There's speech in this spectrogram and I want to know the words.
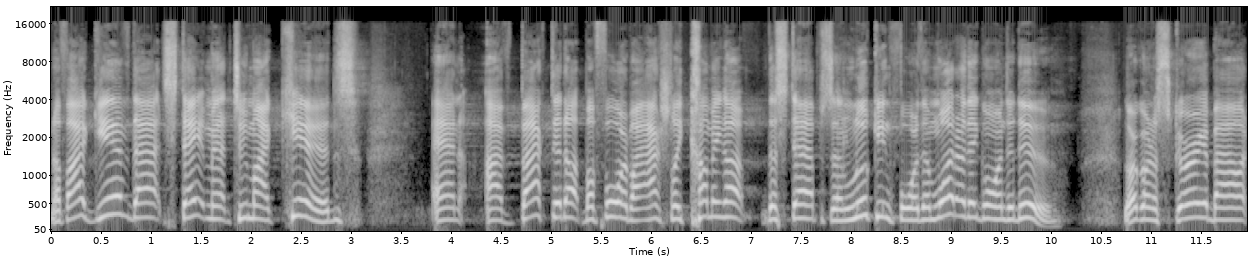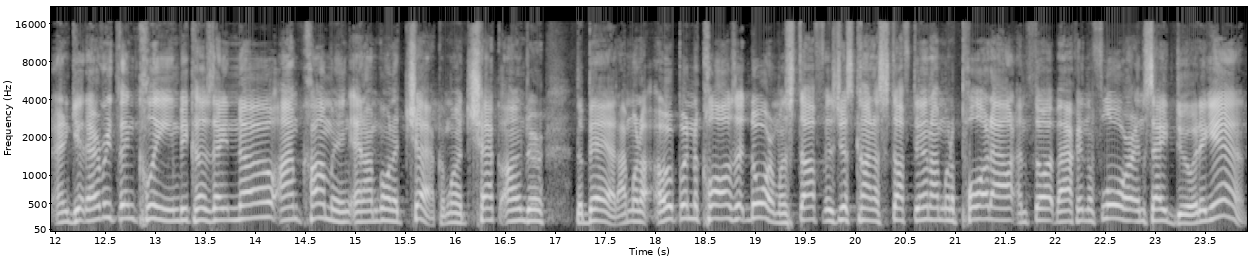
Now, if I give that statement to my kids, and I've backed it up before by actually coming up the steps and looking for them, what are they going to do? They're going to scurry about and get everything clean because they know I'm coming and I'm going to check. I'm going to check under the bed. I'm going to open the closet door. And when stuff is just kind of stuffed in, I'm going to pull it out and throw it back in the floor and say, Do it again.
